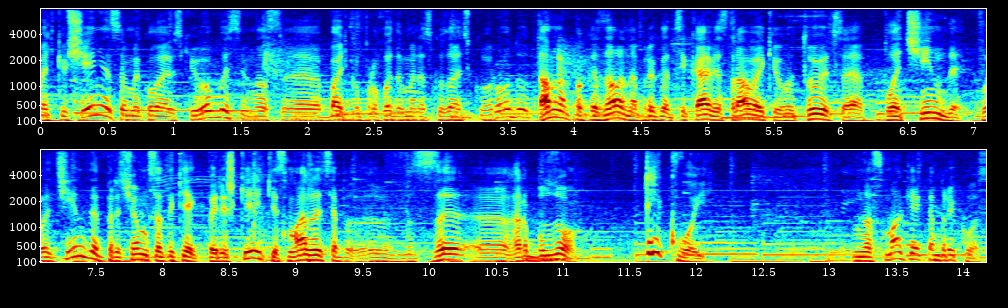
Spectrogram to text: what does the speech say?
батьківщині, це в Миколаївській області. У нас е, батько проходив мене з козацького роду. Там нам показали, наприклад, цікаві страви, які готують. Це плачинди. Плачинди, причому це такі як пиріжки, які смажаться з е, гарбузом. Тиквою. На смак як абрикос.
